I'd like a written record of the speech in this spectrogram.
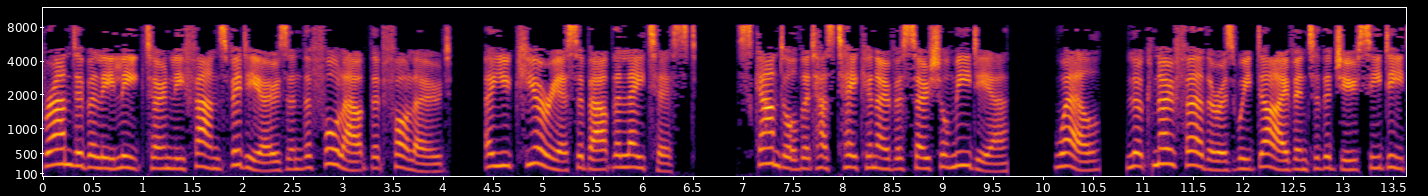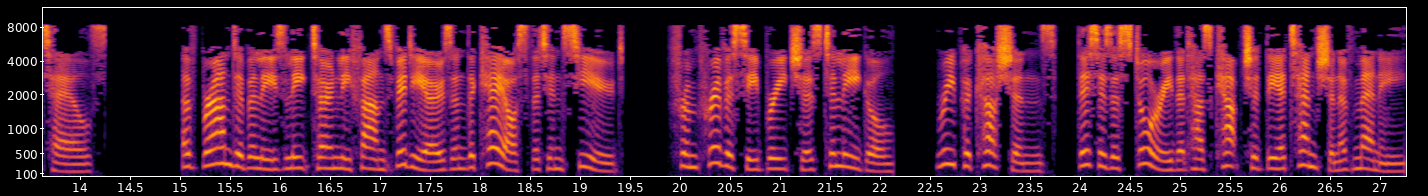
Brandybilly leaked OnlyFans videos and the fallout that followed. Are you curious about the latest scandal that has taken over social media? Well, look no further as we dive into the juicy details of Brandybilly's leaked OnlyFans videos and the chaos that ensued. From privacy breaches to legal repercussions, this is a story that has captured the attention of many.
